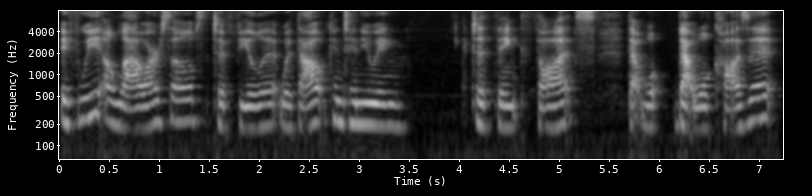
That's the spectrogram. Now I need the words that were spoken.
If we allow ourselves to feel it without continuing to think thoughts that will that will cause it,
